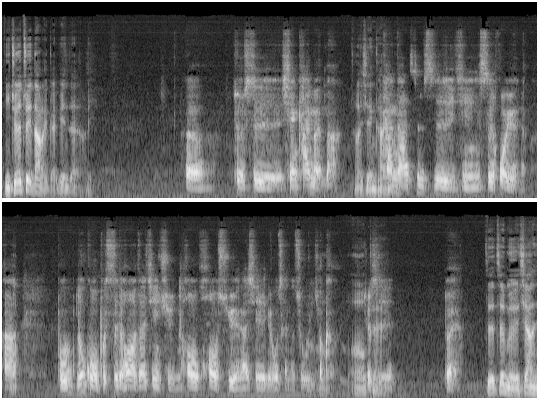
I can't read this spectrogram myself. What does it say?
你觉得最大的改变在哪里？呃，就是先开门吧。啊，先开门，看他是不是已经是会员了啊。不，如果不是的话，再进行后后续的那些流程的处理就可以。哦、OK，就是对，这这没有像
